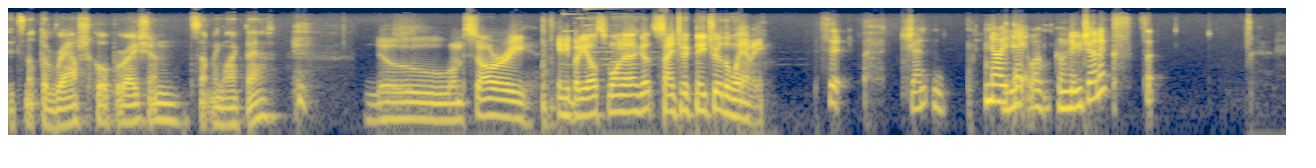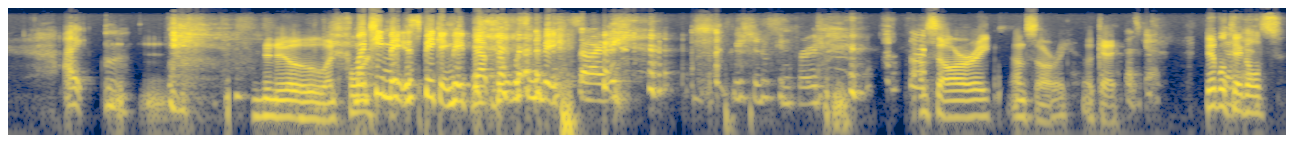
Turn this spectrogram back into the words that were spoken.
it's not the Roush Corporation, something like that. No, I'm sorry. Anybody else want to go? Scientific nature of the whammy. Is it gen- No, I, Nu- I, well, go ahead. Nugenics? That- I mm, No, My teammate is speaking. Maybe that, don't listen to me. sorry. we should have conferred. I'm sorry. I'm sorry. Okay. That's good. Bibble Go ahead. tiggles.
